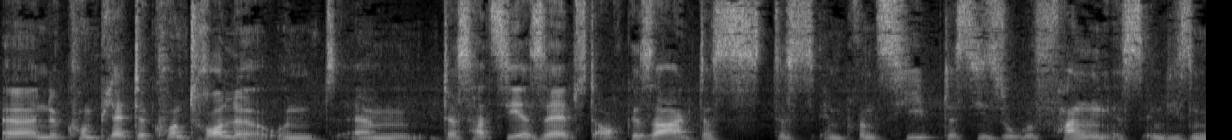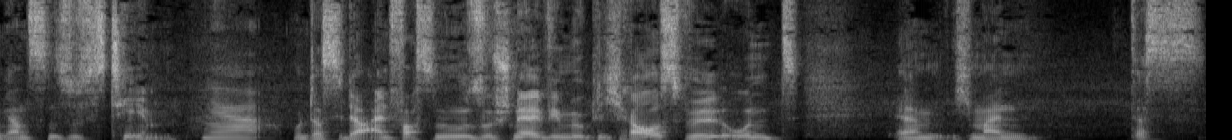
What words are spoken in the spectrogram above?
äh, eine komplette Kontrolle. Und ähm, das hat sie ja selbst auch gesagt, dass das im Prinzip, dass sie so gefangen ist in diesem ganzen System. Ja. Und dass sie da einfach nur so schnell wie möglich raus will. Und ähm, ich meine, das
